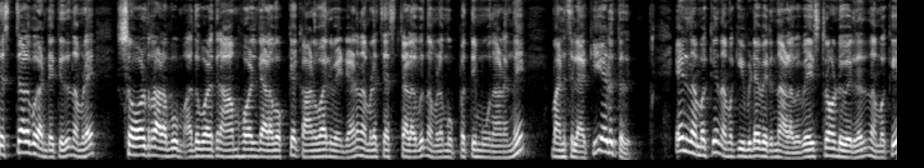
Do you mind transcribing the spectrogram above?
ചെസ്റ്റ് അളവ് കണ്ടെത്തിയത് നമ്മുടെ ഷോൾഡർ അളവും അതുപോലെ തന്നെ ആം ഹോളിന്റെ അളവൊക്കെ കാണുവാൻ വേണ്ടിയാണ് നമ്മുടെ ചെസ്റ്റ് അളവ് നമ്മൾ മുപ്പത്തി മൂന്നാണെന്ന് മനസ്സിലാക്കി എടുത്തത്. ഇനി നമുക്ക് നമുക്ക് ഇവിടെ വരുന്ന അളവ് വേസ്റ്റ് റൗണ്ട് വരുന്നത് നമുക്ക്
